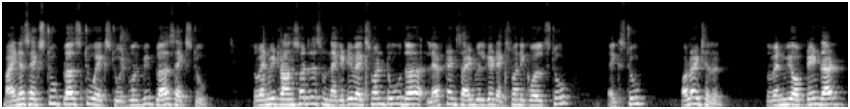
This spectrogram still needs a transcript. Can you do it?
minus x2 plus 2x2 it will be plus x2 so when we transfer this negative x1 to the left hand side we'll get x1 equals to x2 alright children. So when we obtain that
